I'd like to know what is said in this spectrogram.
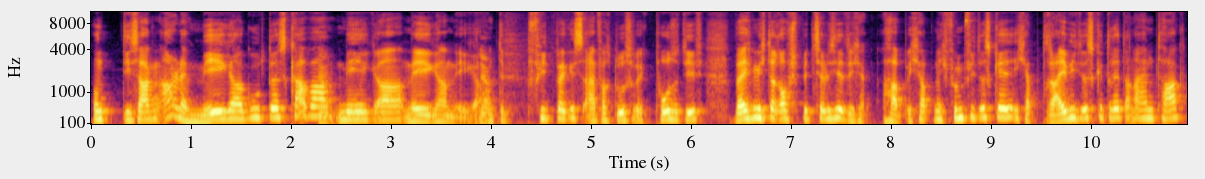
Und die sagen alle, mega gutes Cover, Ja. mega, mega, mega. Und das Feedback ist einfach durchweg positiv, weil ich mich darauf spezialisiert habe. Ich habe nicht fünf Videos gedreht, ich habe drei Videos gedreht an einem Tag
